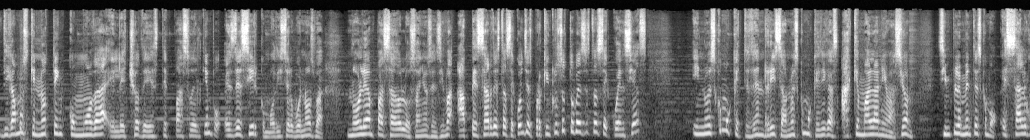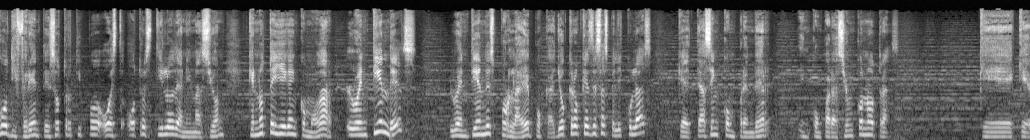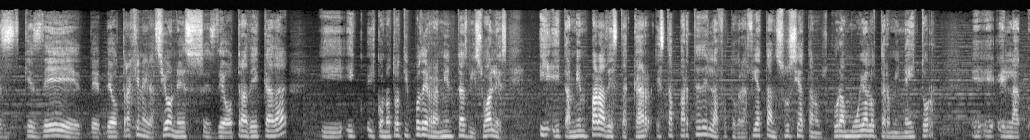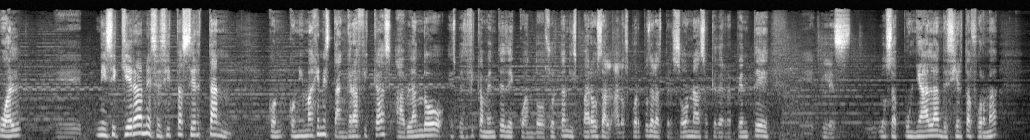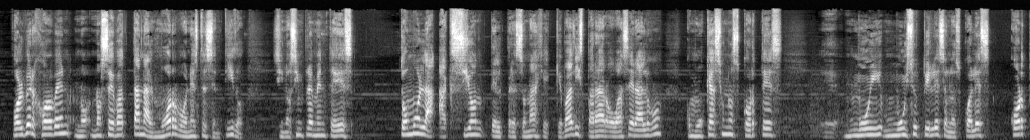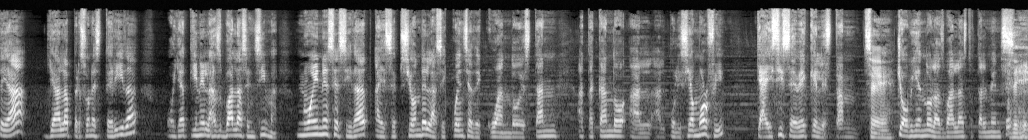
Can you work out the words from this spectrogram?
digamos que no te incomoda el hecho de este paso del tiempo. Es decir, como dice el buen Osva, no le han pasado los años encima a pesar de estas secuencias, porque incluso tú ves estas secuencias y no es como que te den risa, no es como que digas, ah, qué mala animación. Simplemente es como, es algo diferente, es otro tipo o es otro estilo de animación que no te llega a incomodar. Lo entiendes, lo entiendes por la época. Yo creo que es de esas películas que te hacen comprender en comparación con otras que, es, que es de, otra generación, es, de otra década y, con otro tipo de herramientas visuales. Y, también para destacar esta parte de la fotografía tan sucia, tan oscura, muy a lo Terminator, eh, eh, en la cual eh, ni siquiera necesita ser tan, con, imágenes tan gráficas, hablando específicamente de cuando sueltan disparos a, los cuerpos de las personas o que de repente eh, les los apuñalan de cierta forma, Paul Verhoeven no, no se va tan al morbo en este sentido, sino simplemente es tomo la acción del personaje que va a disparar o va a hacer algo, como que hace unos cortes eh, muy, muy sutiles en los cuales corte A, ya la persona está herida, o ya tiene las balas encima. No hay necesidad, a excepción de la secuencia de cuando están atacando al, policía Murphy, que ahí sí se ve que le están lloviendo las balas totalmente. Sí.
